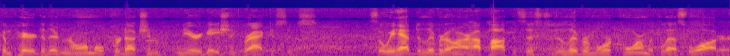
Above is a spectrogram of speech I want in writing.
compared to their normal production and irrigation practices. So we have delivered on our hypothesis to deliver more corn with less water,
